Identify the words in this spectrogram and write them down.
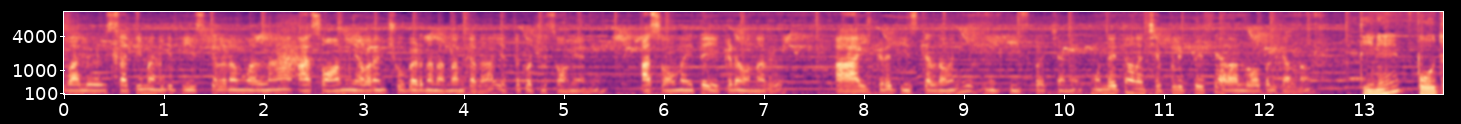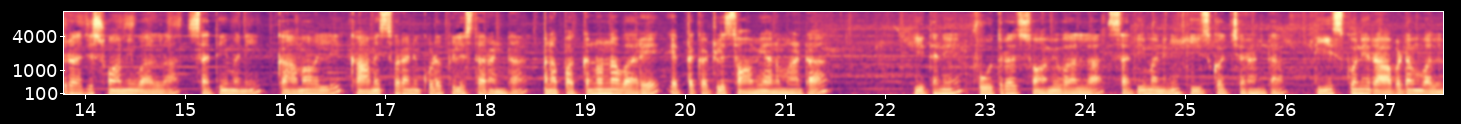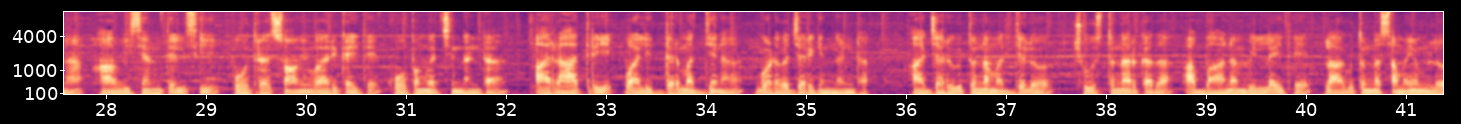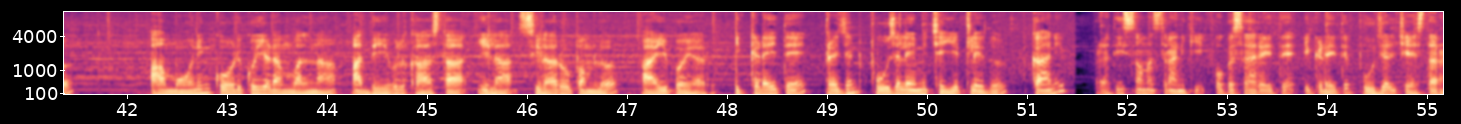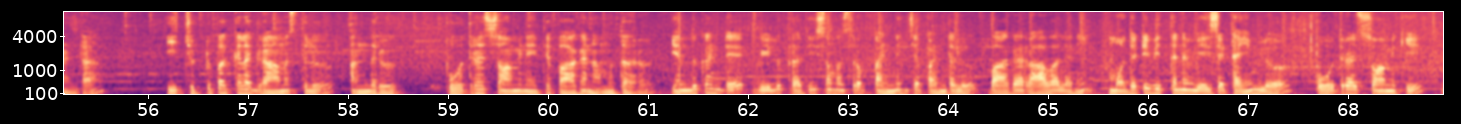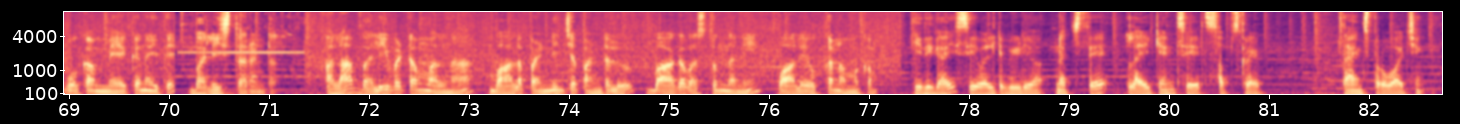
వాళ్ళు సతీమణికి తీసుకెళ్ళడం వలన ఆ స్వామి ఎవరని చూపెడదాని అన్నాను కదా ఎత్తకొట్ల స్వామి అని. ఆ స్వామి అయితే ఇక్కడే ఉన్నారు. ఆ ఇక్కడే తీసుకెళ్దామని మీకు తీసుకొచ్చాను. ముందైతే మనం చెప్పులు ఇప్పేసి అలా లోపలికి వెళ్దాం. తినే పోతురాజస్వామి వాళ్ళ సతీమణి కామవల్లి కామేశ్వర్ అని కూడా పిలుస్తారంట. మన పక్కనున్న వారే ఎత్తకట్ల స్వామి అన్నమాట. ఇతనే పోతురాజ స్వామి వాళ్ళ సతీమణిని తీసుకొచ్చారంట. తీసుకొని రావడం వలన ఆ విషయం తెలిసి పోతురాజ స్వామి వారికైతే కోపం వచ్చిందంట. ఆ రాత్రి వాళ్ళిద్దరి మధ్యన గొడవ జరిగిందంట. ఆ జరుగుతున్న మధ్యలో చూస్తున్నారు కదా ఆ బాణం విల్లైతే లాగుతున్న సమయంలో ఆ మార్నింగ్ కోడి కుయ్యడం వలన ఆ దేవులు కాస్త ఇలా శిలారూపంలో ఆగిపోయారు. ఇక్కడైతే ప్రజెంట్ పూజలేమి చెయ్యట్లేదు కానీ ప్రతి సంవత్సరానికి ఒకసారి అయితే ఇక్కడైతే పూజలు చేస్తారంట. ఈ చుట్టుపక్కల గ్రామస్తులు అందరూ పోతురాజు స్వామిని అయితే బాగా నమ్ముతారు. ఎందుకంటే వీళ్ళు ప్రతి సంవత్సరం పండించే పంటలు బాగా రావాలని మొదటి విత్తనం వేసే టైంలో పోతురాజు స్వామికి ఒక మేకనైతే బలి ఇస్తారంట. అలా బలి ఇవ్వటం వలన వాళ్ళ పండించే పంటలు బాగా వస్తుందని వాళ్ళ యొక్క నమ్మకం. ఇది గైస్ ఇవాళ వీడియో నచ్చితే like and share subscribe thanks for watching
